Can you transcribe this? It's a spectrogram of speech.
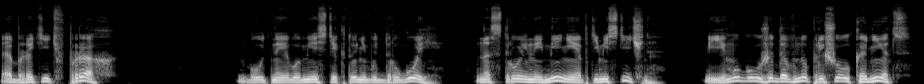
обратить в прах. Будь на его месте кто-нибудь другой, настроенный менее оптимистично, ему бы уже давно пришел конец.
